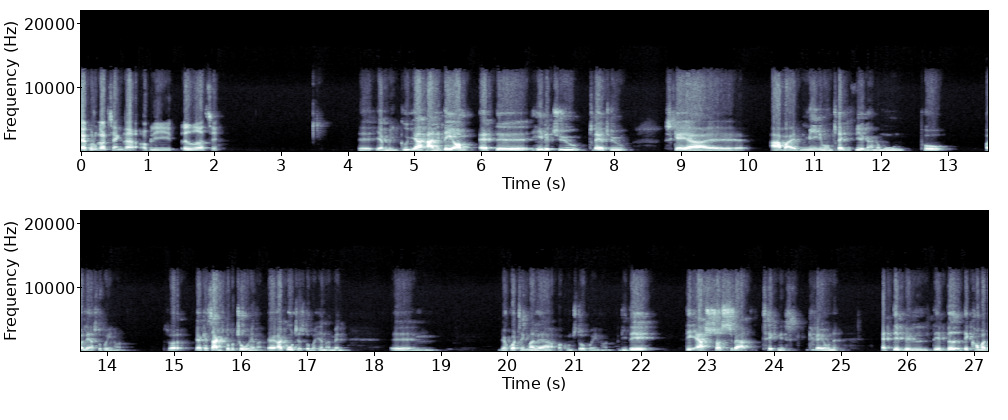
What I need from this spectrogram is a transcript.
Hvad kunne du godt tænke dig at blive bedre til? Øh, jamen, jeg har en idé om, at øh, hele 2023 skal jeg øh, arbejde minimum 3-4 gange om ugen på at lære at stå på en hånd. Så jeg kan sagtens stå på to hænder. Jeg er ret god til at stå på hænder, men øh, jeg kunne godt tænke mig at lære at kunne stå på en hånd. Fordi det, det er så svært teknisk krævende, at det, vil, det, ved, det, kommer,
